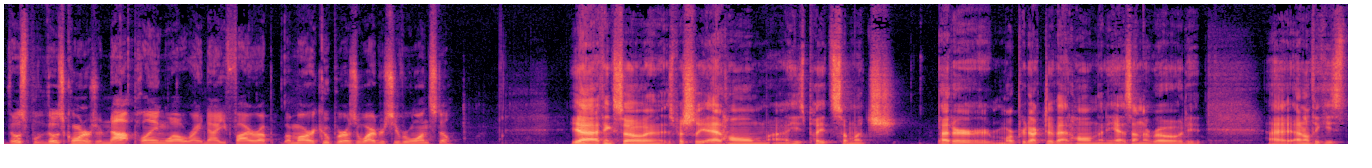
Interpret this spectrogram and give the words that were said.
Those those corners are not playing well right now. You fire up Amari Cooper as a wide receiver one still. Yeah, I think so, especially at home. Uh, he's played so much better, more productive at home than he has on the road. He, I, I, don't think he's.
